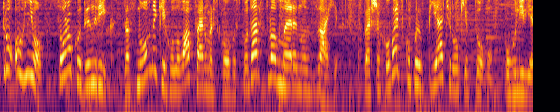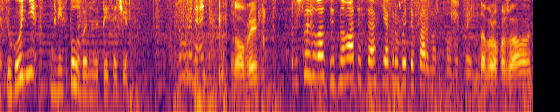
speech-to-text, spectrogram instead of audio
Дмитро Огньов, 41 рік, засновник і голова фермерського господарства Меренос Захід. Перших овець купив 5 років тому. Поголів'я сьогодні 2,5 тисячі. Добрий день. Добрый. Прийшли до вас дізнаватися, як робити фермерство в Україні. Добро пожаловать.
